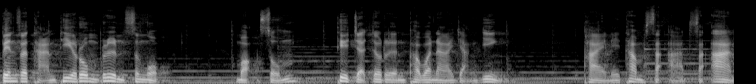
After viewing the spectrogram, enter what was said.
เป็นสถานที่ร่มรื่นสงบ เหมาะสมที่จะเจริญภาวนาอย่างยิ่ง ภายในถ้ำสะอาดสะอ้าน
